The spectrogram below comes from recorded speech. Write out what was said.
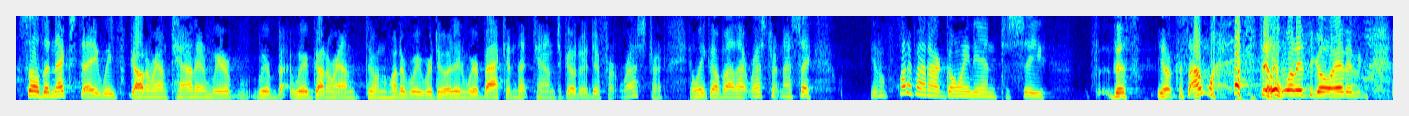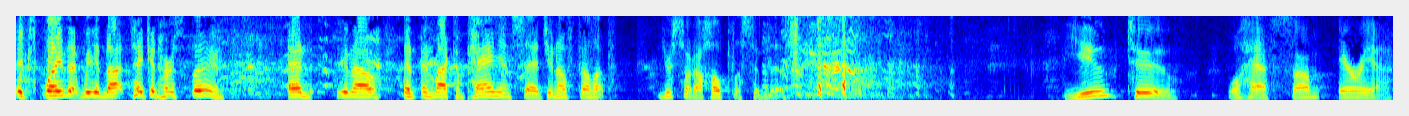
So the next day we've gone around town and we're, we're, we've gone around doing whatever we were doing and we're back in that town to go to a different restaurant. And we go by that restaurant and I say, you know, what about our going in to see this, you know, because I, I still wanted to go in and explain that we had not taken her spoon. And, you know, and, and my companion said, You know, Phillip, you're sort of hopeless in this. you too will have some area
